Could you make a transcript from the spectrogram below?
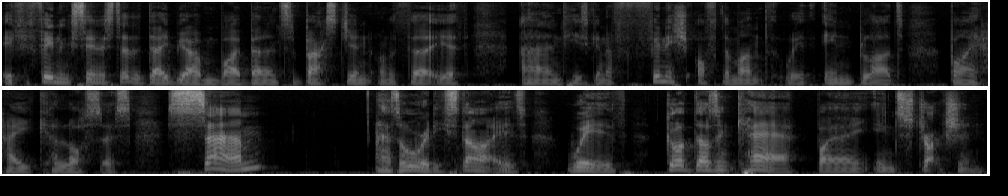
If You're Feeling Sinister, the debut album by Belle and Sebastian on the 30th. And he's going to finish off the month with In Blood by Hey Colossus. Sam has already started with God Doesn't Care by Instruction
